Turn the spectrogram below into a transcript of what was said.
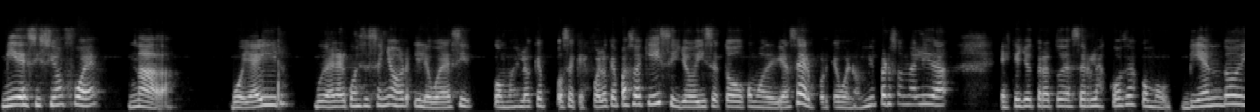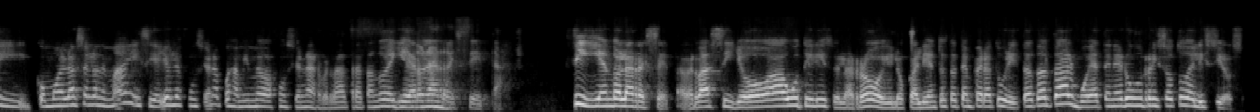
mi decisión fue, nada, voy a ir, voy a hablar con ese señor y le voy a decir cómo es lo que, o sea, qué fue lo que pasó aquí si yo hice todo como debía hacer, porque bueno, mi personalidad es que yo trato de hacer las cosas como viendo y cómo lo hacen los demás y si a ellos les funciona, pues a mí me va a funcionar, ¿verdad? Tratando de guiar la receta. Siguiendo la receta, ¿verdad? Si yo utilizo el arroz y lo caliento a esta temperatura y tal, tal, tal, voy a tener un risotto delicioso.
